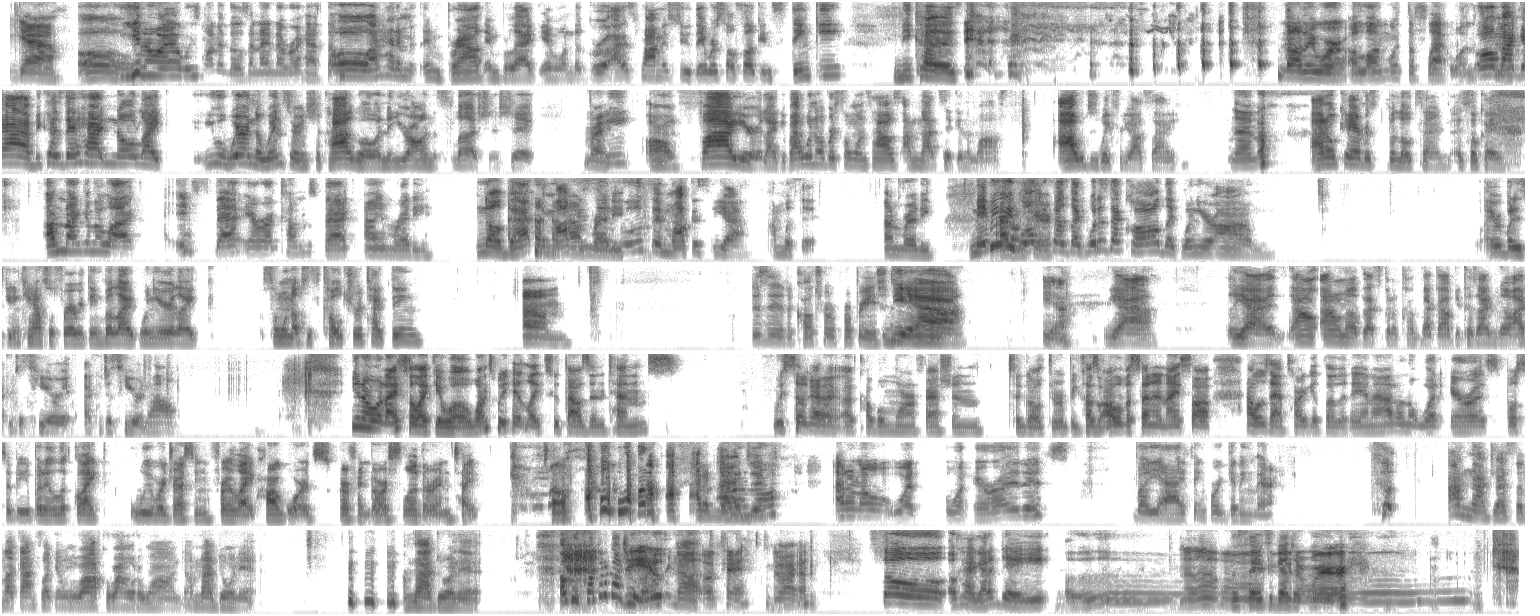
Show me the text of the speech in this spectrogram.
Yeah. Oh. You know, I always wanted those and I never had them. Oh, I had them in brown and black. And when the girl, I promise you, they were so fucking stinky because. no, they were along with the flat ones. Oh too. my God. Because they had no, like, you were wearing the winter in Chicago and then you're all in the slush and shit. Right. Feet on fire. Like, if I went over someone's house, I'm not taking them off. I would just wait for you outside. I know. I don't care if it's below 10. It's okay. I'm not to lie. If that era comes back, I am ready. No, that, the moccasin boots and moccasin, yeah, I'm with it. I'm ready. Maybe they won't care. because like what is that called? Like when you're um everybody's getting canceled for everything, but like when you're like someone else's culture type thing. Um is it a cultural appropriation? Yeah. Yeah. Yeah. Yeah. I don't, I don't know if that's gonna come back out because I know I could just hear it. I could just hear it now. You know what? I feel like it will. Once we hit like 2010s, we still got a, a couple more fashion to go through because all of a sudden I saw I was at Target the other day and I don't know what era it's supposed to be, but it looked like we were dressing for like Hogwarts, Gryffindor, Slytherin type. So I'd imagine. I don't, know, I don't know what what era it is, but yeah, I think we're getting there. I'm not dressing like I'm fucking walk around with a wand. I'm not doing it. I'm not doing it. Okay, talking about dressing up. Okay, go ahead. So, okay, I got a date. Ooh, oh, Let's stay together. Where?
